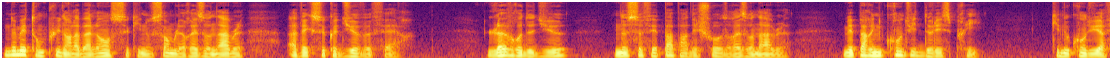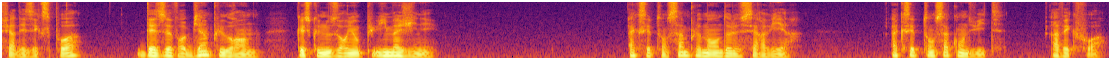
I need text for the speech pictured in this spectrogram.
Ne mettons plus dans la balance ce qui nous semble raisonnable avec ce que Dieu veut faire. L'œuvre de Dieu ne se fait pas par des choses raisonnables, mais par une conduite de l'Esprit, qui nous conduit à faire des exploits, des œuvres bien plus grandes que ce que nous aurions pu imaginer. Acceptons simplement de le servir. Acceptons sa conduite avec foi.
